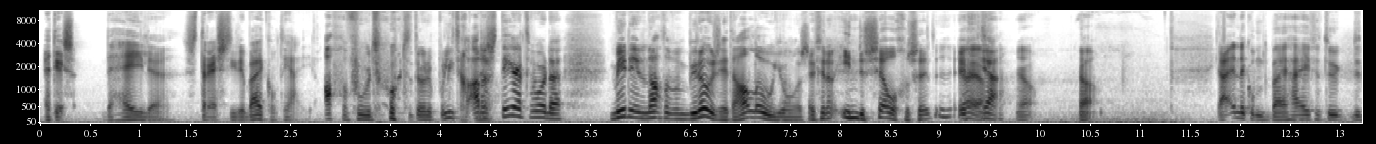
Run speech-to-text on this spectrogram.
Het is de hele stress die erbij komt. Ja, afgevoerd worden door de politie, gearresteerd worden, midden in de nacht op een bureau zitten. Hallo jongens. Heeft hij nou in de cel gezeten? Ja, ja. Ja. ja. ja. Ja, en er komt bij, hij heeft natuurlijk, de,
